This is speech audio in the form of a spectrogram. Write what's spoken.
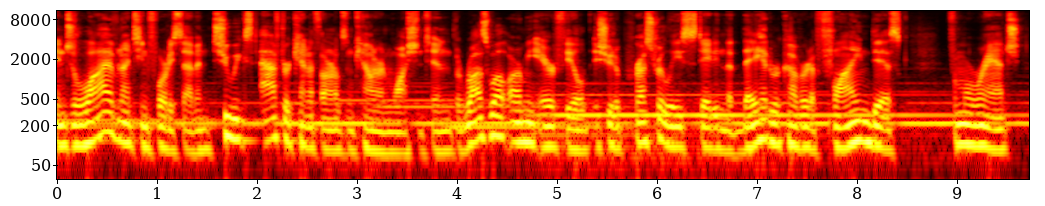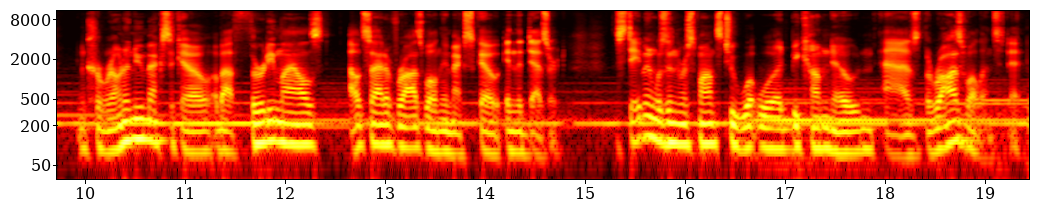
In July of 1947, two weeks after Kenneth Arnold's encounter in Washington, the Roswell Army Airfield issued a press release stating that they had recovered a flying disc from a ranch in Corona, New Mexico, about 30 miles outside of Roswell, New Mexico, in the desert. The statement was in response to what would become known as the Roswell incident.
